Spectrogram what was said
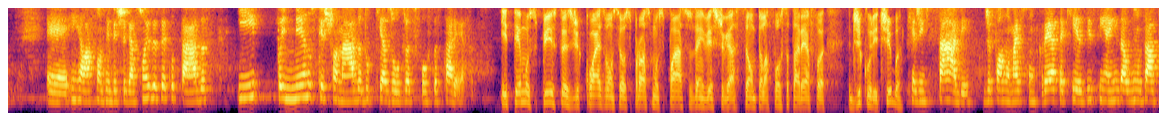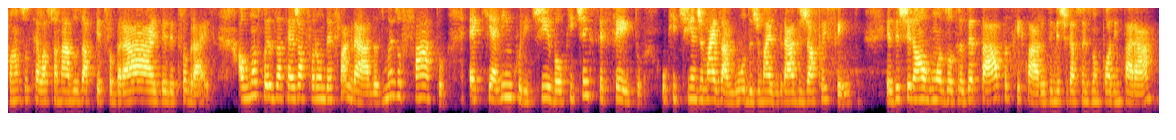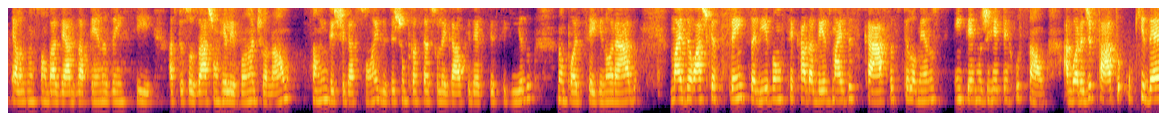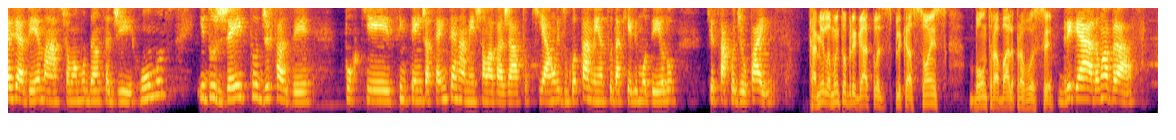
é, em relação às investigações executadas e foi menos questionada do que as outras forças-tarefas. E temos pistas de quais vão ser os próximos passos da investigação pela Força Tarefa de Curitiba? O que a gente sabe, de forma mais concreta, é que existem ainda alguns avanços relacionados a Petrobras, Eletrobras. Algumas coisas até já foram deflagradas, mas o fato é que ali em Curitiba, o que tinha que ser feito, o que tinha de mais agudo, de mais grave, já foi feito. Existirão algumas outras etapas que, claro, as investigações não podem parar, elas não são baseadas apenas em se as pessoas acham relevante ou não, são investigações, existe um processo legal que deve ser seguido, não pode ser ignorado, mas eu acho que as frentes ali vão ser cada vez mais escassas, pelo menos em termos de repercussão. Agora, de fato, o que deve haver, Márcio, é uma mudança de rumos e do jeito de fazer, porque se entende até internamente na Lava Jato que há um esgotamento daquele modelo que sacudiu o país. Camila, muito obrigado pelas explicações. Bom trabalho para você. Obrigada, um abraço.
